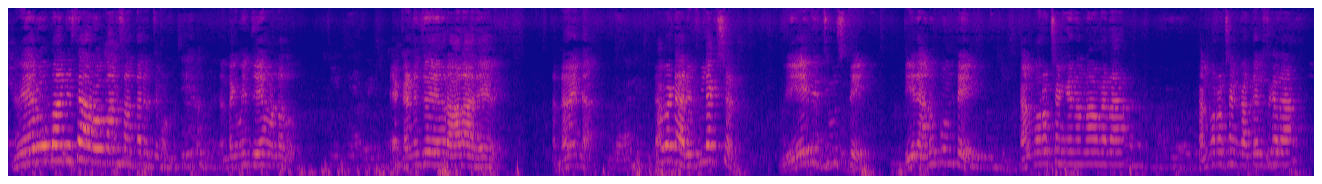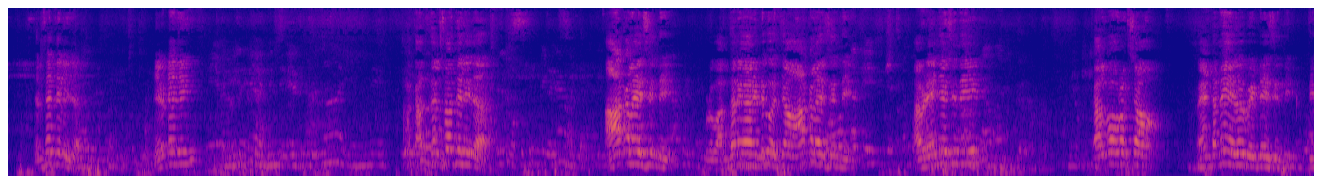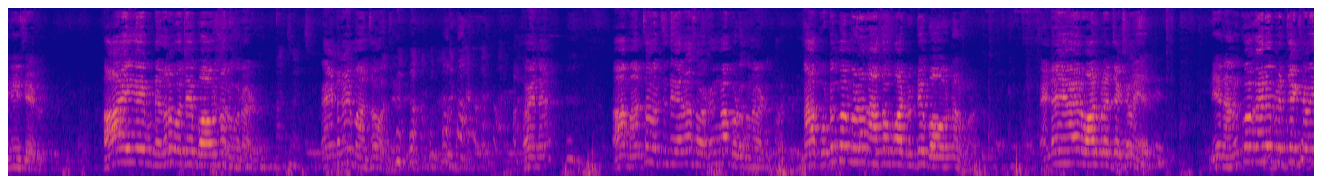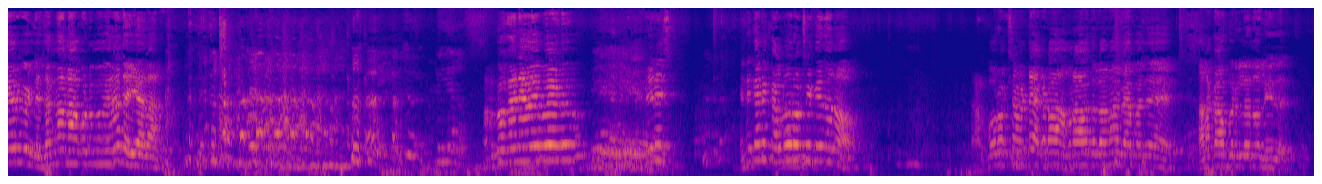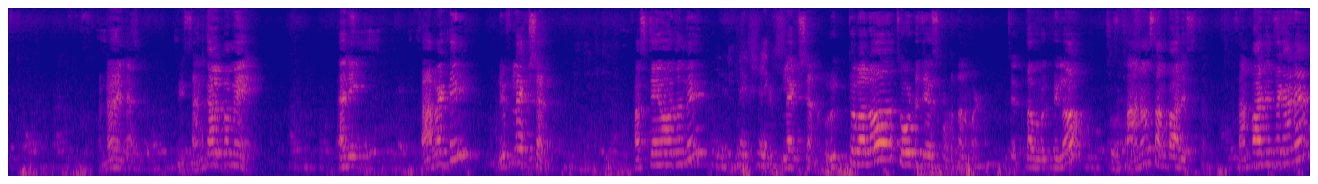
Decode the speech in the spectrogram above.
నువ్వే రూపాన్ని ఇస్తే ఆ రూపాన్ని సంతరించుకుంటుంది అంతకు మించి ఏమి ఉండదు. ఎక్కడి నుంచో ఏం రాలా అదేమి. అర్థమైందా? కాబట్టి ఆ రిఫ్లెక్షన్ వేది చూస్తే దీని అనుకుంటే కల్పవృక్షం కింద ఉన్నావు కదా. కల్పవృక్షం కదా తెలుసు కదా? తెలుసా తెలీదా? ఏమిటది? ఆ తెలుసా తెలీదా? ఆకలేసింది. ఇప్పుడు వంధన గారింటికి వచ్చాం ఆకలేసింది. ఆవిడ ఏం చేసింది? కల్పవృక్షం వెంటనే ఏదో పెట్టేసింది తినేసాడు. హాయిగా ఇప్పుడు నిద్రపోతే బాగుండు అనుకున్నాడు. వెంటనే మంచం వచ్చింది. అర్థమైనా ఆ మంచం వచ్చింది కదా సుఖంగా పడుకున్నాడు. నా కుటుంబం కూడా నాతో పాటు ఉంటే బాగుండు అనుకున్నాడు. వెంటనే ఏమయ్యారు? వాళ్ళు ప్రత్యక్షమయ్యారు. నేను అనుకోగానే ప్రత్యక్షమయ్యారు. వీళ్ళు నిజంగా నా కుటుంబమేనా? దయ్యాలా. అనుకోగానే ఏమైపోయాడు? ఫినిష్. ఎందుకని కల్పవృక్షం కింద ఉన్నావు? కల్పవృక్షం అంటే ఎక్కడ? అమరావతిలోనో లేకపోతే అలకాపురిలోనో లేదు. అర్థమైందా? నీ సంకల్పమే. అది. కాబట్టి రిఫ్లెక్షన్. ఫస్ట్ ఏమవుతుంది? రిఫ్లెక్షన్. వృత్తులలో చోటు చేసుకుంటుంది అనమాట చిత్త వృత్తిలో స్థానం సంపాదిస్తుంది. సంపాదించగానే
